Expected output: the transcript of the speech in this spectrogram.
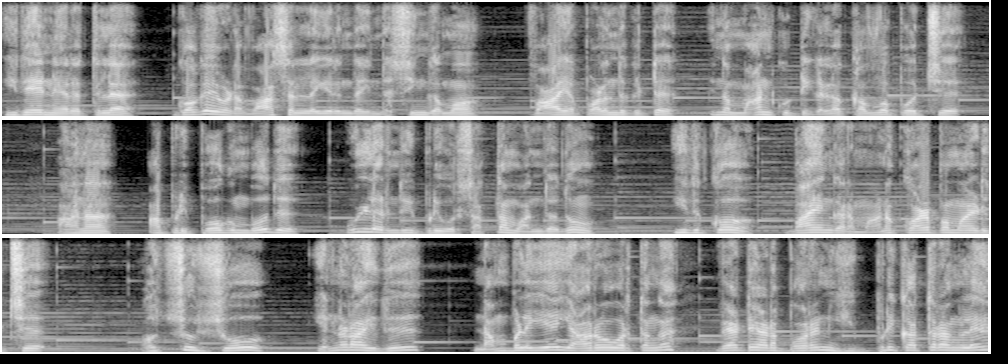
இதே நேரத்துல குகையோட வாசல்ல இருந்த இந்த சிங்கமும் வாய பொழந்துக்கிட்டு இந்த மான் குட்டிகளை கவ்வ போச்சு. ஆனா அப்படி போகும்போது உள்ள இருந்து இப்படி ஒரு சத்தம் வந்ததும் இதுக்கோ பயங்கரமான குழப்பமாயிடுச்சு. அச்சோ என்னடா இது? நம்மளையே யாரோ ஒருத்தங்க வேட்டையாட போறேன்னு இப்படி கத்துறாங்களே.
